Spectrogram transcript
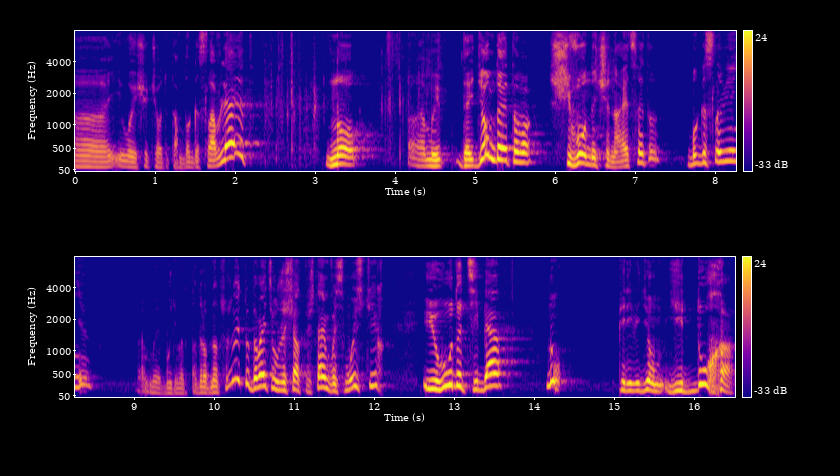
Э, его еще чего-то там благословляет, но э, мы дойдем до этого, с чего начинается это благословение, мы будем это подробно обсуждать, то давайте уже сейчас прочитаем восьмой стих. «Иуда тебя, ну, переведем «едуха»,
